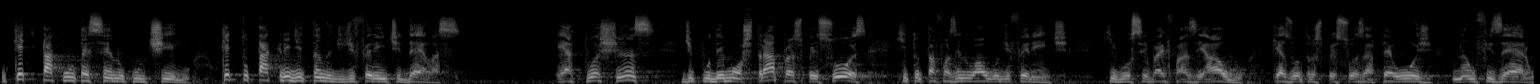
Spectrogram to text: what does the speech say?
O que está acontecendo contigo? O que, que tu está acreditando de diferente delas? É a tua chance de poder mostrar para as pessoas que tu está fazendo algo diferente, que você vai fazer algo que as outras pessoas até hoje não fizeram.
